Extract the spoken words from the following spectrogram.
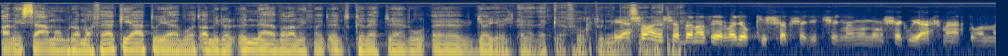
ami számomra ma felkiáltójá volt, amiről önnel, valamint majd önt követően Györgyös Benedekkel fog tudni Igen, sajnos ebben azért vagyok kisebb segítség, mert mondom, se Gulyás Márton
